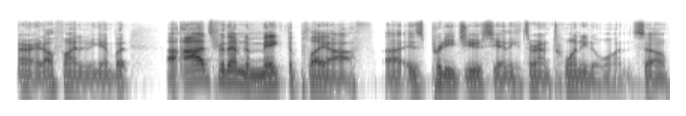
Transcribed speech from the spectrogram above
All right, I'll find it again. But uh, odds for them to make the playoff uh, is pretty juicy. I think it's around 20 to 1. So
